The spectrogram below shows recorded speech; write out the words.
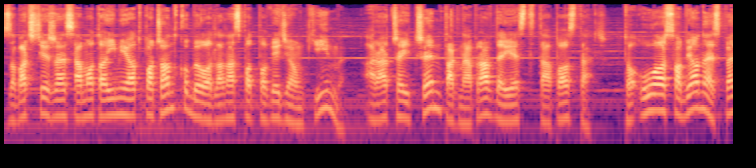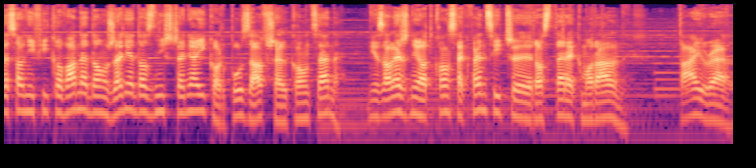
Zobaczcie, że samo to imię od początku było dla nas podpowiedzią kim, a raczej czym tak naprawdę jest ta postać. To uosobione, spersonifikowane dążenie do zniszczenia i korpu za wszelką cenę, niezależnie od konsekwencji czy rozterek moralnych. Tyrell.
